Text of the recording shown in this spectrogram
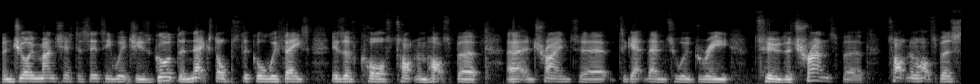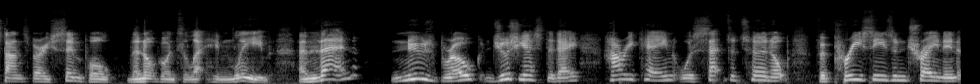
and join Manchester City, which is good good. The next obstacle we face is, of course, Tottenham Hotspur uh, and trying to, to get them to agree to the transfer. Tottenham Hotspur's stance very simple. They're not going to let him leave. And then News broke just yesterday, Harry Kane was set to turn up for pre-season training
